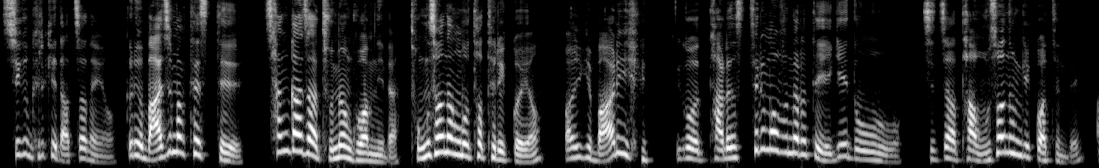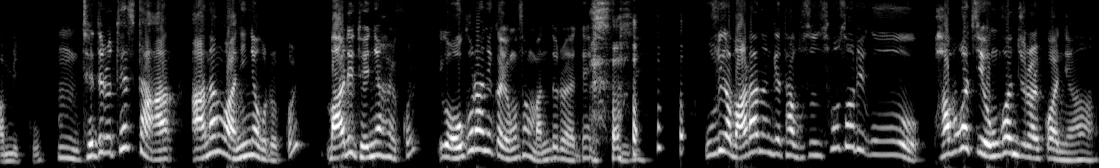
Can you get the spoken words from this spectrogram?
지금 그렇게 났잖아요. 그리고 마지막 테스트 참가자 두 명 구합니다. 동서남북 터트릴 거예요. 아 이게 말이 이거 다른 스트리머 분들한테 얘기해도 진짜 다 웃어넘길 것 같은데 안 믿고. 음, 제대로 테스트 안 한 거 아니냐 그럴 걸? 말이 되냐 할 걸? 이거 억울하니까 영상 만들어야 돼. 근데. 우리가 말하는 게 다 무슨 소설이고 바보같이 연구한 줄 알 거 아니야.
